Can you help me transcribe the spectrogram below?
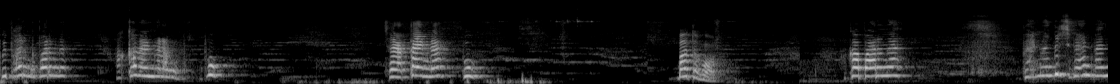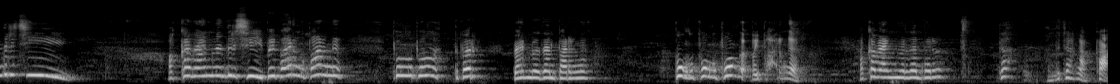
போய் பாருங்க பாருங்க. அக்கா வேன் வராங்க போ. சரி அக்கா எங்க போ பார்த்துக்கோ அக்கா பாருங்க வேன் வந்துருச்சு வேன் வந்துருச்சு அக்கா வேன் வந்துருச்சு போய் பாருங்க பாருங்க போங்க போங்க பாரு வேன் வருதான்னு பாருங்க போங்க போங்க போங்க போய் பாருங்க அக்கா வேன் வருதான்னு பாருங்க வந்துட்டாங்க அக்கா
